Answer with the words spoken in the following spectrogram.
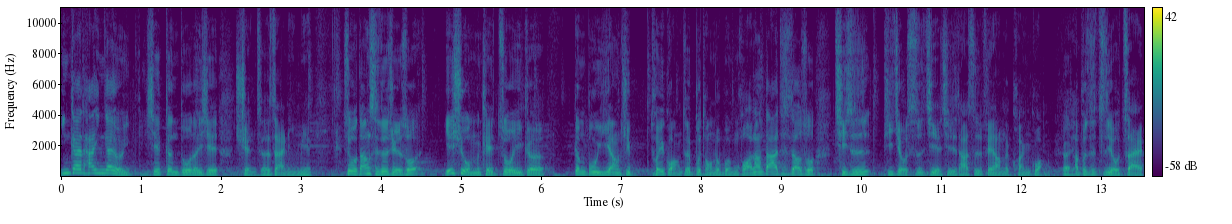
应该它应该有一些更多的一些选择在里面。所以我当时就觉得说，也许我们可以做一个更不一样，去推广这不同的文化，让大家就知道说，其实啤酒世界其实它是非常的宽广，对它不是只有在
